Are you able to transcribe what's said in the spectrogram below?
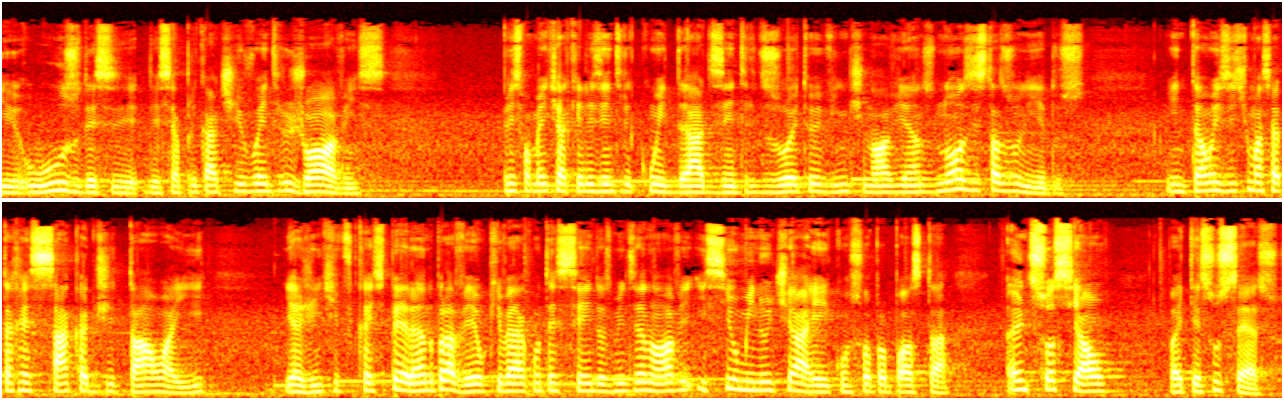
e o uso desse, desse aplicativo entre os jovens, principalmente aqueles entre, com idades entre 18 e 29 anos nos Estados Unidos. Então existe uma certa ressaca digital aí e a gente fica esperando para ver o que vai acontecer em 2019 e se o Minute AI com sua proposta antissocial vai ter sucesso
